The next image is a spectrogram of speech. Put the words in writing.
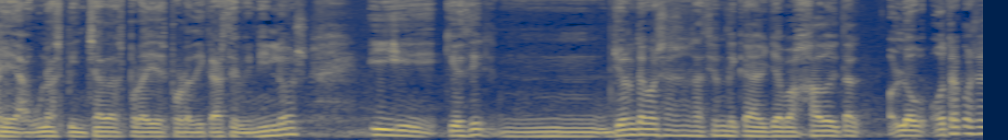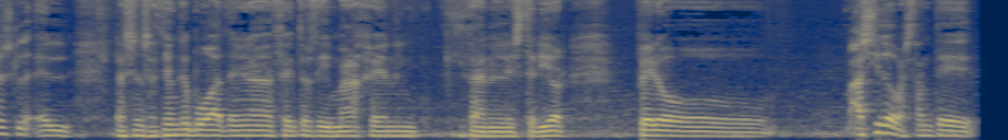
eh, algunas pinchadas por ahí esporádicas de vinilos y quiero decir, mm, yo no tengo esa sensación de que haya bajado y tal. otra cosa es la sensación que pueda tener efectos de imagen quizá en el exterior, pero ha sido bastante,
